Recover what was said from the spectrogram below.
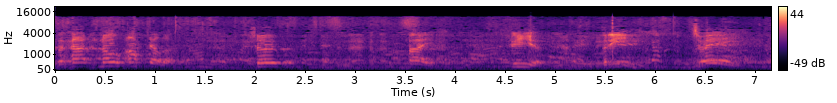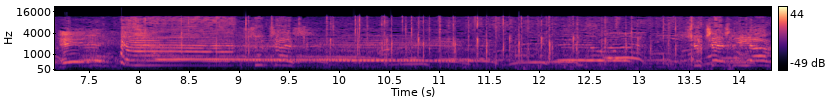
We gaan het nou aftellen. 7, 5, 4, 3, 2, 1. Succes! Succes Lia,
